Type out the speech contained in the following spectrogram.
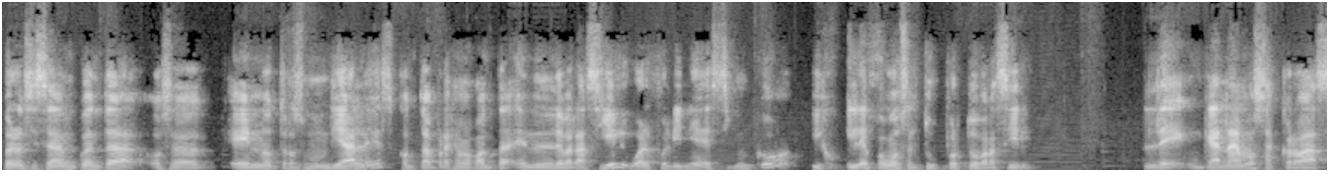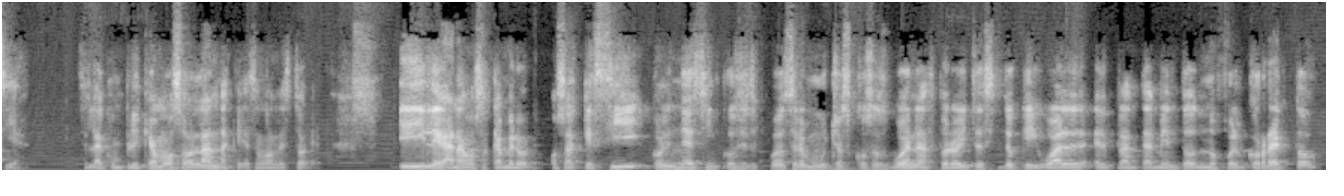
Pero si se dan cuenta, o sea, en otros mundiales, contra, por ejemplo, en el de Brasil, igual fue línea de 5 y, y, le jugamos al tú por todo Brasil le ganamos a Croacia. Se la complicamos a Holanda, que ya sabemos la historia. Y le ganamos a Camerún. O sea que sí, con línea de 5 sí se puede hacer muchas cosas buenas, pero ahorita siento que igual el planteamiento no fue el correcto.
